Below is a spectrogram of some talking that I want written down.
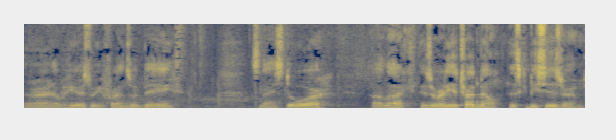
All right, over here is where your friends would be. It's a nice door. Oh, look, there's already a treadmill. This could be Sue's room.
